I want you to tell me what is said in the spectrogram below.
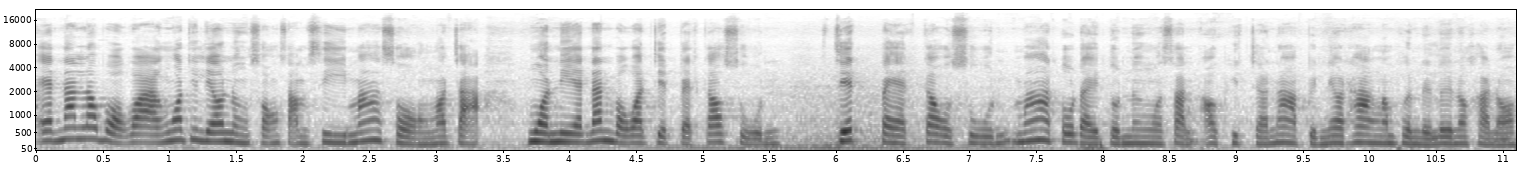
แอดนั่นเราบอกว่างวดที่แล้วหนึ่งสองสามสี่มาสองเนาะจ้ะงวดนี้แอดนั่นบอกว่าเจ็ดแปดเก้าศูนย์เจ็ดแปดเก้าศูนย์มาตัวใดตัวหนึ่งว่าสั่นเอาพิจารณาเป็นแนวทางน้ำเพลินได้เลยเนาะค่ะเนาะ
